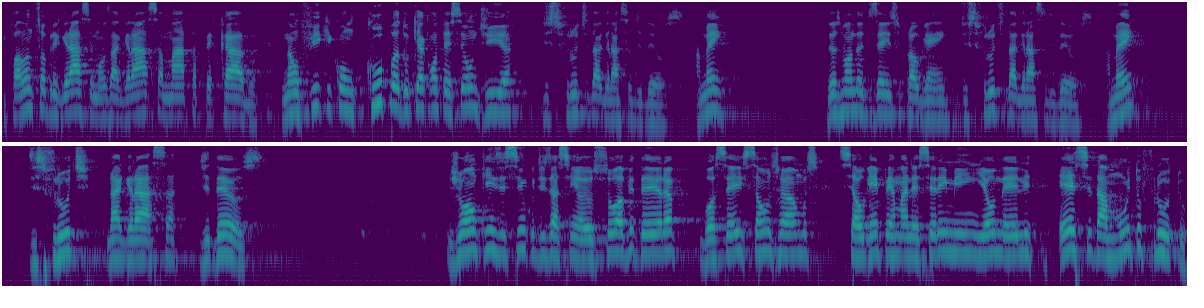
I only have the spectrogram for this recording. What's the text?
E falando sobre graça, irmãos, a graça mata pecado. Não fique com culpa do que aconteceu um dia, desfrute da graça de Deus. Amém? Deus manda dizer isso para alguém: desfrute da graça de Deus. Amém? Desfrute da graça de Deus. João 15,5 diz assim: ó, Eu sou a videira, vocês são os ramos. Se alguém permanecer em mim e eu nele, esse dá muito fruto.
